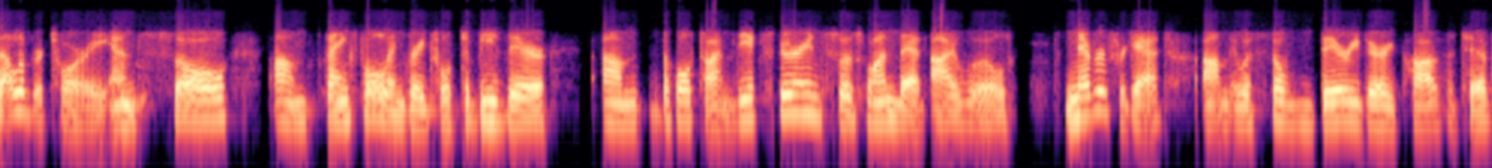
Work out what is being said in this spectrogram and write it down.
celebratory and so um, thankful and grateful to be there um, the whole time. The experience was one that I will never forget. Um, it was so very, very positive.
